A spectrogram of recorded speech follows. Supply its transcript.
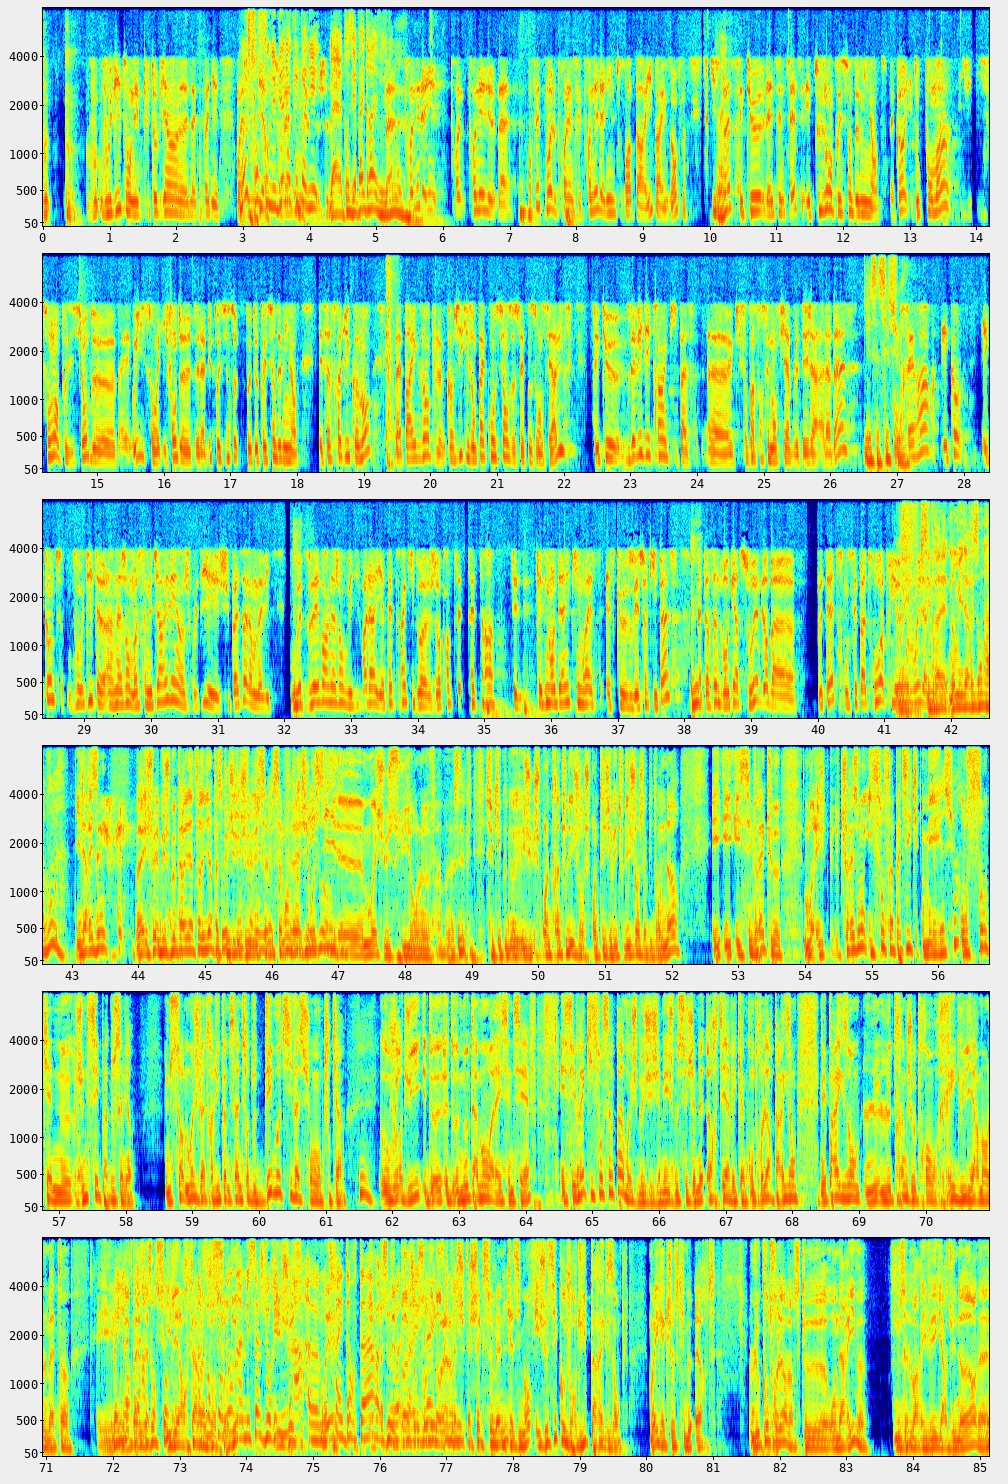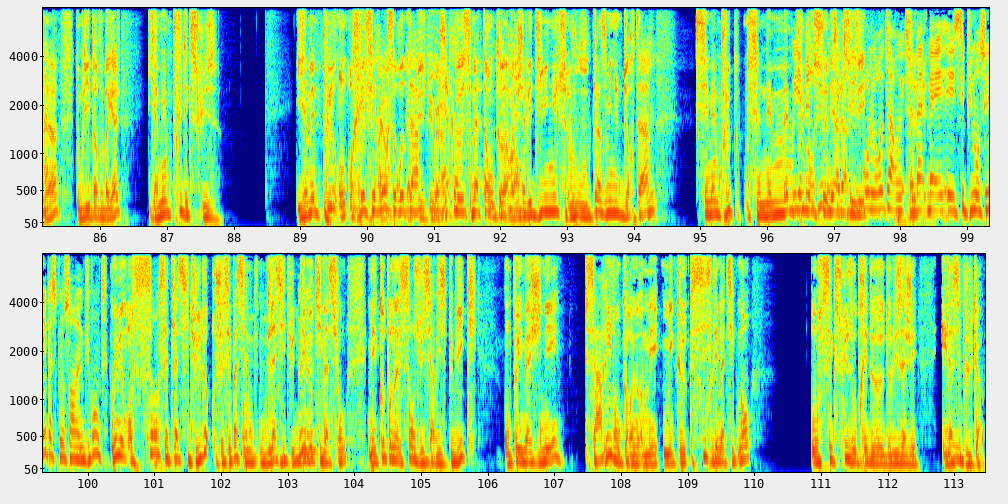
vous, vous vous, dites, on est plutôt bien accompagné. Moi, je trouve qu'on est bien accompagné. Bah, quand il n'y a pas de grève, évidemment. prenez la ligne. Prenez, le- bah, en fait, moi, le problème, c'est que prenez la ligne 3 Paris, par exemple. Ce qui Ouais. se passe, c'est que la SNCF est toujours en position dominante, d'accord? Et donc, pour moi, ils, ils sont en position de, bah, oui, ils sont, ils font de, de l'abus de position, de position dominante. Et ça se traduit comment? Bah, Par exemple, quand je dis qu'ils n'ont pas conscience de cette notion de service, c'est que vous avez des trains qui passent, euh, qui sont pas forcément fiables déjà à la base, Et ça, c'est sont sûr. très rares. Et quand, et quand vous dites à un agent, moi ça m'est déjà hein, je vous le dis, et je suis pas seul à mon avis. Vous, vous allez voir un agent, vous lui dites, voilà, il y a tel train qui doit, je dois prendre tel- train, c'est quasiment le dernier qui me reste. Est-ce que vous êtes sûr qu'il passe Mm. La personne vous regarde sourire, disant, bah, Peut-être, on ne sait pas trop. A priori, a c'est vrai. Non, mais il a raison. Ah bon Il a raison. Ouais, je, je me permets d'intervenir parce que Oui, je, bien je- sûr, ça, ça me fait réagir aussi. jours, Euh, moi, je suis, on le, enfin, ceux, ceux qui écoutent, je, je prends le train tous les jours, je prends le TGV tous les jours, j'habite dans le Nord, et, et, et c'est vrai que moi, je- tu as raison, ils sont sympathiques, Bah, mais sûr. on sent qu'il y a une, je ne sais pas d'où ça vient. Une sorte, moi je la traduis comme ça, une sorte de démotivation en tout cas Hmm. aujourd'hui, de- de- notamment à la SNCF. Et c'est vrai qu'ils sont sympas. Moi, je me, j'ai jamais, je me suis jamais heurté avec un contrôleur, par exemple. Mais par exemple, le, le train que je prends régulièrement le matin. Et Bah, il est en retard les- un jour sur il deux. est en retard Un jour sur deux, on a un message de Rémi. je- Ah, euh, mon Ouais. train est en retard. Je Peut-être pas un jour sur deux, chaque semaine Mm. quasiment. Et je sais qu'aujourd'hui, par exemple, moi, il y a quelque chose qui me heurte. Le contrôleur, lorsque on arrive, nous allons arriver, gare du Nord, n'oubliez pas vos bagages, il y a même plus d'excuses. Il y a même plus, on référence Voilà, au retard. voilà. C'est-à-dire que ce matin encore, j'avais 10 minutes ou 15 minutes de retard. C'est même plus, ce n'est même Oui, plus même plus, mentionné on à s'excuse l'arrivée. pour le retard. Oui. Ce- Bah, bah, et c'est plus mentionné parce qu'on s'en rend même plus compte. Oui, mais on sent cette lassitude. Je sais pas, c'est une lassitude, Mhm. démotivation. Mais quand on a le sens du service public, on peut imaginer, ça arrive encore, mais, mais que systématiquement, on s'excuse auprès de, de l'usager. Et là, c'est plus le cas.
